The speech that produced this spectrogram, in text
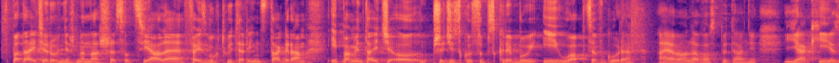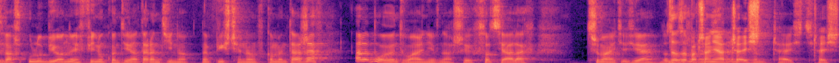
Wpadajcie również na nasze socjale, Facebook, Twitter, Instagram i pamiętajcie o przycisku subskrybuj i łapce w górę. A ja mam dla was pytanie. Jaki jest wasz ulubiony film Quentina Tarantino? Napiszcie nam w komentarzach, albo ewentualnie w naszych socjalach. Trzymajcie się. Do, Do zobaczenia. Cześć. Cześć. Cześć.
